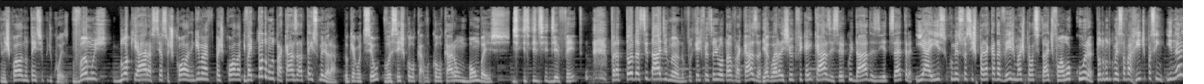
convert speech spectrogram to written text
Na escola não tem esse tipo de coisa. Vamos bloquear acesso à escola, ninguém vai pra escola e vai todo mundo pra casa até isso melhorar. O que aconteceu? Vocês coloca- colocaram bombas de, de- de efeito pra toda a cidade, mano. Porque as pessoas voltavam pra casa e agora elas tinham que ficar em casa e ser cuidadas e etc. E aí isso começou a se espalhar cada vez mais pela cidade. Foi uma loucura. Todo mundo começava a rir, tipo assim. E não era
